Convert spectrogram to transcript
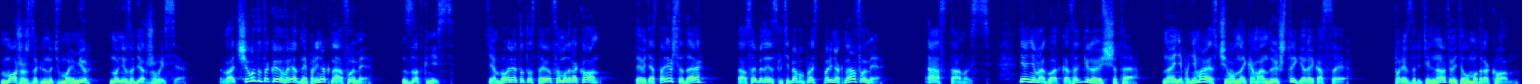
можешь заглянуть в мой мир, но не задерживайся. Вот чего ты такой вредный паренёк на Афуме? Заткнись. Тем более тут остаётся Мадракон. Ты ведь останешься, да? Особенно если тебя попросит паренёк на Афуме. Останусь. Я не могу отказать герою щита. Но я не понимаю, с чего мной командуешь ты, герой косы. Презрительно ответил Мадракон.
